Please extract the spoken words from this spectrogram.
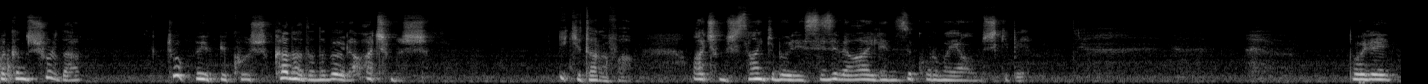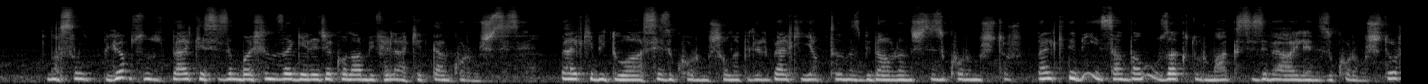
Bakın şurada çok büyük bir kuş kanadını böyle açmış. iki tarafa açmış. Sanki böyle sizi ve ailenizi korumaya almış gibi. Böyle nasıl biliyor musunuz? Belki sizin başınıza gelecek olan bir felaketten korumuş sizi. Belki bir dua sizi korumuş olabilir. Belki yaptığınız bir davranış sizi korumuştur. Belki de bir insandan uzak durmak sizi ve ailenizi korumuştur.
